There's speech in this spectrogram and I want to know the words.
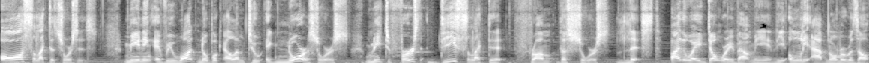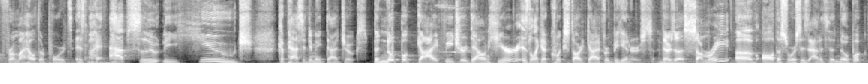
all selected sources. Meaning if we want Notebook LM to ignore a source, we need to first deselect it from the source list. By the way, don't worry about me. The only abnormal result from my health reports is my absolutely huge capacity to make dad jokes. The notebook guide feature down here is like a quick start guide for beginners. There's a summary of all the sources added to the notebook,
